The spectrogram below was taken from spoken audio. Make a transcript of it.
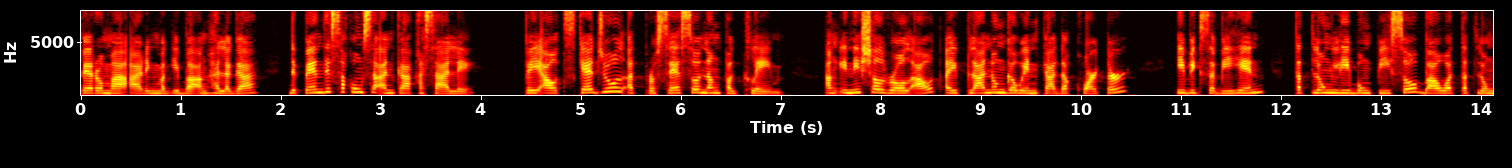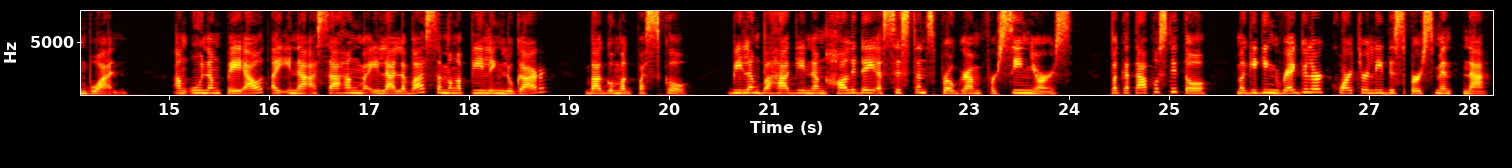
pero maaaring mag-iba ang halaga depende sa kung saan ka kasali. Payout schedule at proseso ng pag-claim. Ang initial rollout ay planong gawin kada quarter, ibig sabihin 3,000 piso bawat tatlong buwan. Ang unang payout ay inaasahang mailalabas sa mga piling lugar bago magpasko bilang bahagi ng Holiday Assistance Program for Seniors. Pagkatapos nito, magiging regular quarterly disbursement na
